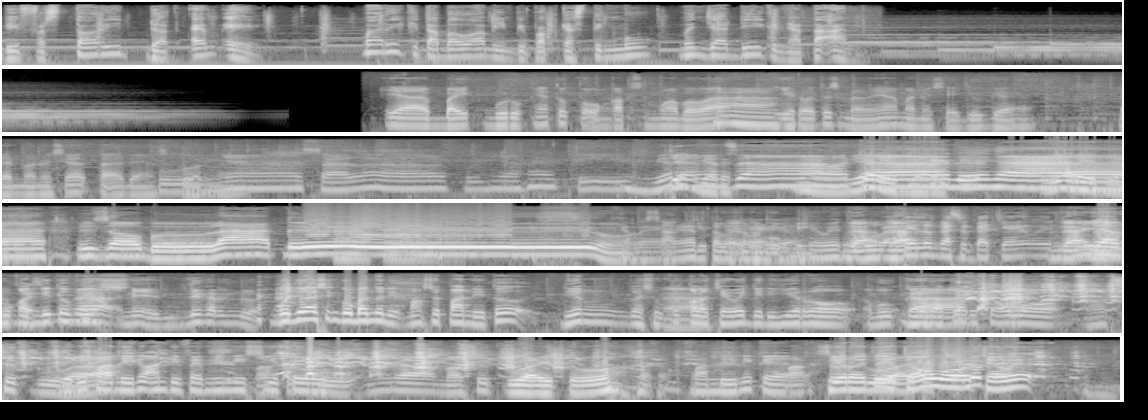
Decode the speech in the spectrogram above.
di firststory.me. Mari kita bawa mimpi podcastingmu menjadi kenyataan. ya baik buruknya tuh keungkap semua bahwa Ah. hero itu sebenarnya manusia juga dan manusia tak ada yang sempurna. Punya salah, punya hati. Biarin, Jangan biarin. samakan Nah, biarin, biarin. dengan Biarin, biarin. Sobolatu. Keren, Sakit teman-teman. ya di kuping. Cewek Enggak, enggak, Berarti lu gak suka cewek. enggak, Enggak, bukan gitu, enggak. guys. Nih, dengerin dulu. Gue jelasin gue bantu nih. Maksud Pandi itu dia nggak suka Nah. kalau cewek jadi hero. Bukan. Hero tuh harus cowok. Maksud gua. Jadi Pandi itu anti feminis maksud gitu. gua- enggak, maksud gua itu Pandi ini kayak Maksud hero itu ya itu- cowok, cewek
